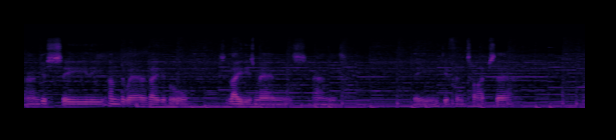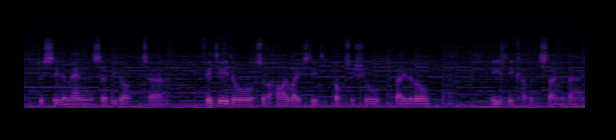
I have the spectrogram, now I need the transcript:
And just see the underwear available. It's ladies, men's and the different types there just see the men's. Have you got uh, fitted or sort of high-waisted boxer short available? Easily cover the stoma bag.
